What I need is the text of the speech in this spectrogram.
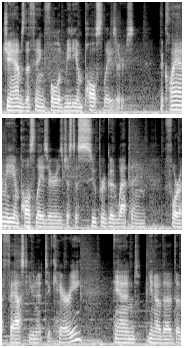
jams the thing full of medium pulse lasers. The Clan medium pulse laser is just a super good weapon for a fast unit to carry. And, you know, the, the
